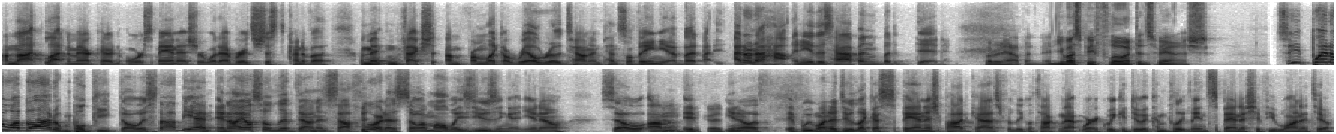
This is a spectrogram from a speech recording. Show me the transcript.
I'm not Latin American or Spanish or whatever. It's just kind of a, I'm in fact, I'm from like a railroad town in Pennsylvania, but I, I don't know how any of this happened, but it did. But it happened. And you must be fluent in Spanish. Sí, puedo hablar un poquito. Está bien. And I also live down in South Florida, so I'm always using it, you know? So um, yeah, if good. you know if if we want to do like a Spanish podcast for Legal Talk Network, we could do it completely in Spanish if you wanted to.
